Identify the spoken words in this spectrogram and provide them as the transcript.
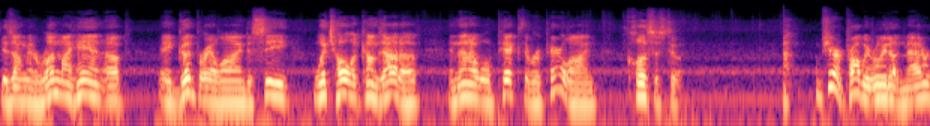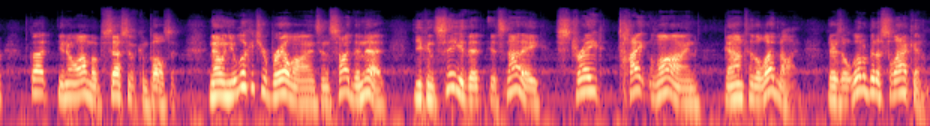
is I'm going to run my hand up a good braille line to see which hole it comes out of, and then I will pick the repair line closest to it. I'm sure it probably really doesn't matter, but you know, I'm obsessive compulsive. Now, when you look at your braille lines inside the net, you can see that it's not a straight, tight line down to the lead line. There's a little bit of slack in them.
